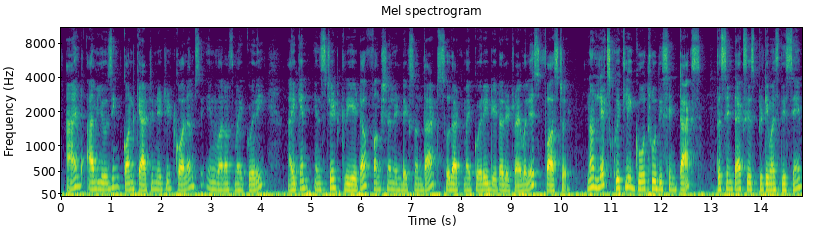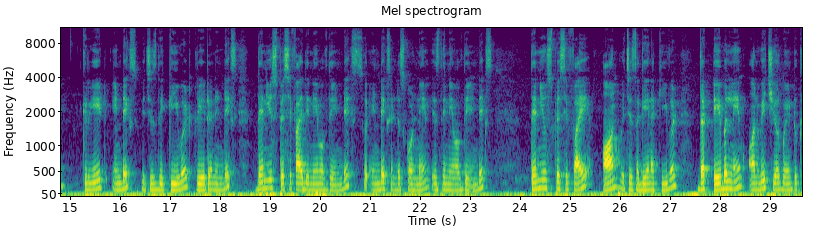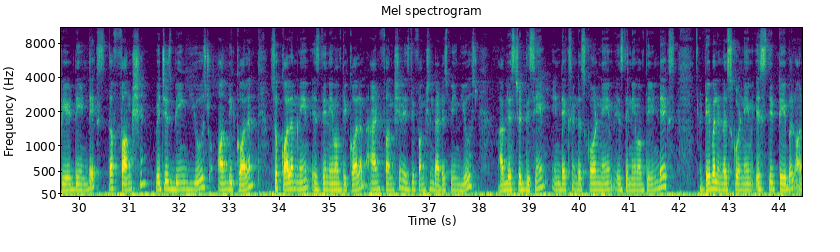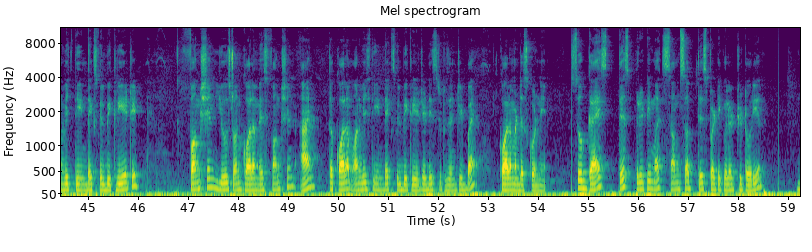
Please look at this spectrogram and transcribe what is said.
and I'm using concatenated columns in one of my query I can instead create a functional index on that so that my query data retrieval is faster. Now let's quickly go through the syntax. The syntax is pretty much the same. create index which is the keyword create an index then you specify the name of the index so index underscore name is the name of the index then you specify on which is again a keyword the table name on which you're going to create the index the function which is being used on the column. So column name is the name of the column and function is the function that is being used. I've listed the same. Index underscore name is the name of the index. Table underscore name is the table on which the index will be created. Function used on column is function and the column on which the index will be created is represented by column underscore name. So guys this pretty much sums up this particular tutorial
